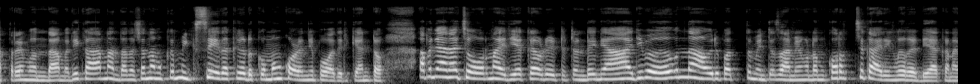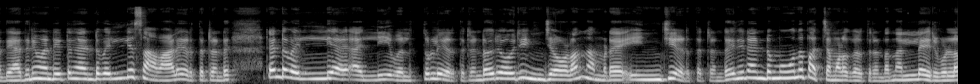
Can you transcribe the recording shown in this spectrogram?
അത്രയും വെന്താൽ മതി. കാരണം എന്താണെന്ന് വെച്ചാൽ നമുക്ക് മിക്സ് ചെയ്തൊക്കെ എടുക്കുമ്പം കുഴഞ്ഞു പോകാതിരിക്കാൻ കേട്ടോ അപ്പോൾ ഞാൻ ആ ചോറിന് അരിയൊക്കെ അവിടെ ഇട്ടിട്ടുണ്ട്. ഞാൻ അരി വേവുന്ന ആ ഒരു പത്ത് മിനിറ്റ് സമയം കൊണ്ട് കുറച്ച് കാര്യങ്ങൾ റെഡിയാക്കണത് അതിന് വേണ്ടിയിട്ട് ഞാൻ രണ്ട് വലിയ സവാള എടുത്തിട്ടുണ്ട്. രണ്ട് വലിയ അല്ലി വെളുത്തുള്ളി എടുത്തിട്ടുണ്ട്. ഒരു ഒരു ഇഞ്ചോളം നമ്മുടെ ഇഞ്ചി എടുത്തിട്ടുണ്ട്. ഇനി രണ്ട് മൂന്ന് പച്ചമുളക് എടുത്തിട്ടുണ്ട്. നല്ല എരിവുള്ള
